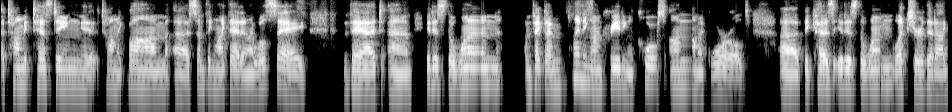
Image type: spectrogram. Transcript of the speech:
atomic testing, atomic bomb, uh, something like that. And I will say that um, it is the one, in fact, I'm planning on creating a course on atomic world uh, because it is the one lecture that I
